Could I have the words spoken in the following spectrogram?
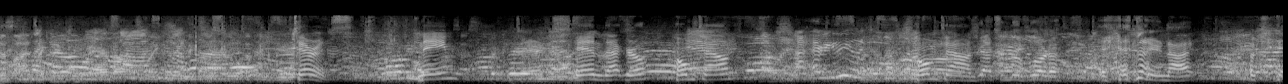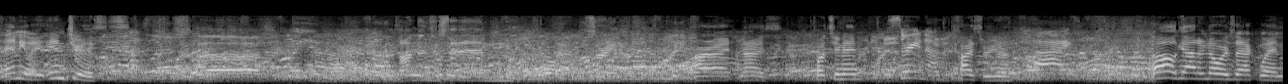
designs like like Terrence. Name? And that girl? Hometown? Are you like Hometown. Jacksonville, Florida. no, you're not. Okay, anyway, interests. Uh, I'm interested in Serena. Alright, nice. What's your name? Serena? Hi, Serena. Hi. Oh, God, I know where Zach went.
